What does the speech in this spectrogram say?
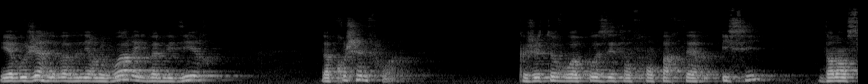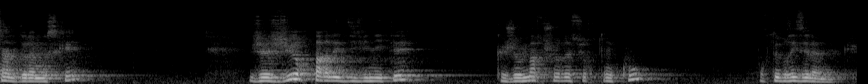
et Abu Jahl va venir le voir et il va lui dire La prochaine fois que je te vois poser ton front par terre ici, dans l'enceinte de la mosquée, je jure par les divinités que je marcherai sur ton cou pour te briser la nuque.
